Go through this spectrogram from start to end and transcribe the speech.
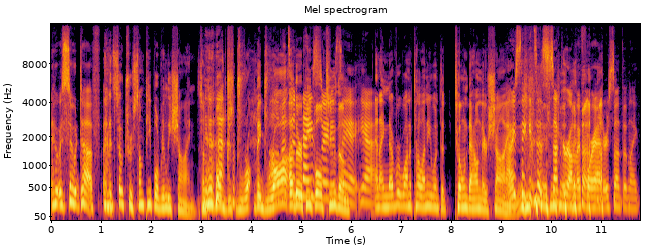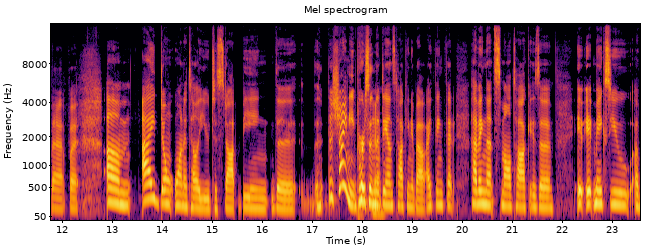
It was so tough. And it's so true. Some people really shine. Some people just draw they draw that's a other nice people to them. yeah. And I never want to tell anyone to tone down their shine. I always think it's a sucker on my forehead or something like that. But um, I don't want to tell you to stop being the the, the shiny person Yeah. that Dan's talking about. I think that having that small talk is a it, it makes you a,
